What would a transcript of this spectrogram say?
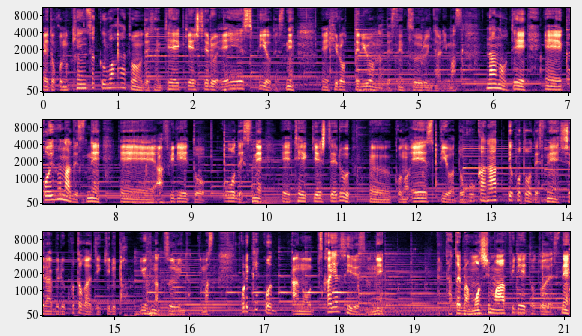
えっ、と、この検索ワードのですね、提携している ASP をですね、えー、拾ってるようなですね、ツールになります。なので、えー、こういうふうなですね、えアフィリエイトをですね、え提携している、えこの ASP はどこかなってことをですね、調べることができるというふうなツールになっています。これ結構、あの、使いやすいですよね。例えばもしもアフィリエイトとですね、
